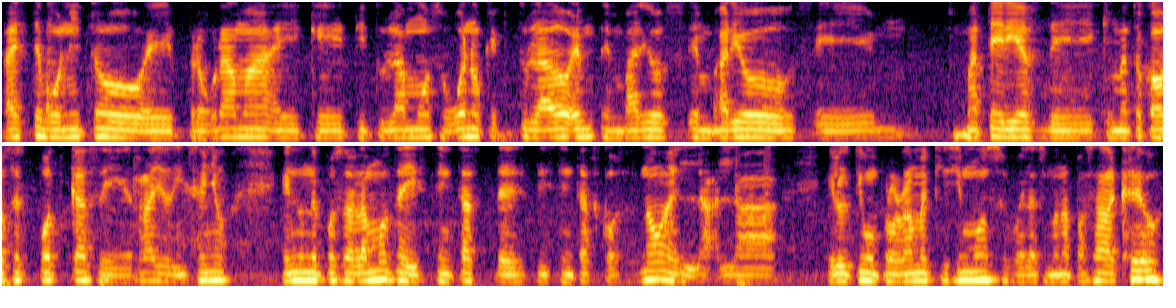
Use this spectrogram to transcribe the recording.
a este bonito programa que titulamos, o bueno, que he titulado en, en varios, en varios materias de que me ha tocado hacer podcast de radio diseño en donde pues hablamos de distintas de distintas cosas no el, el último programa que hicimos fue la semana pasada creo.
